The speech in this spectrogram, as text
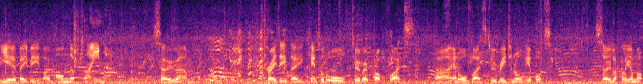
Yeah, baby, I'm on the plane. So, um, crazy, they cancelled all turboprop flights uh, and all flights to regional airports. So luckily I'm not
